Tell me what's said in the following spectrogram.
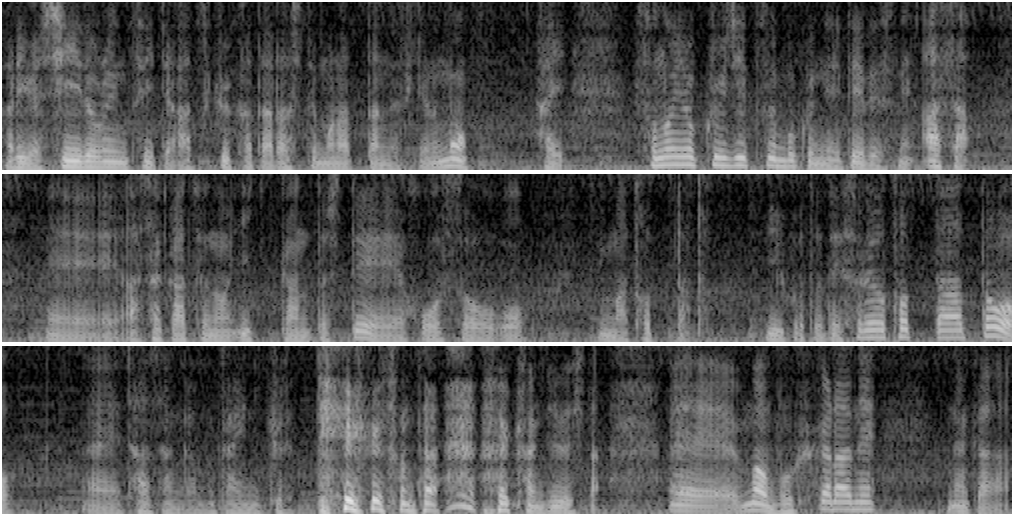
あるいはシードルについて熱く語らせてもらったんですけども、はい、その翌日僕寝てですね朝、えー、朝活の一環として放送を今撮ったということでそれを撮った後えー、ターさんが迎えに来るっていう そんな感じでした、えー、まあ僕からねなんか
